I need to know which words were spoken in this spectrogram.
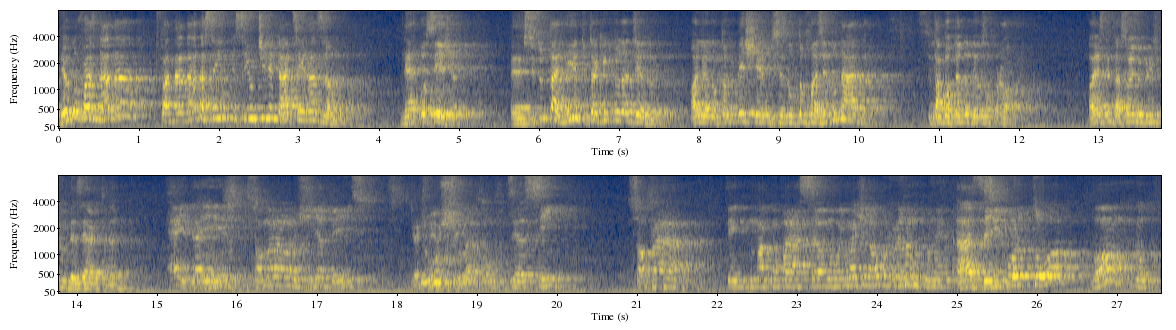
Deus não faz nada, faz nada sem, sem utilidade, sem razão. Né? Ou seja, é, se tu tá ali, tu tá, o que, tu tá dizendo? Olha, eu não estou me mexendo, vocês não estão fazendo nada. Tu tá botando Deus à prova. Olha as tentações do príncipe no deserto, né? É, e daí, só uma analogia bem esdrúxula, vamos dizer assim, só para ter uma comparação, vou imaginar o Rambo, né? Ah, sim. Se cortou, bom, não-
